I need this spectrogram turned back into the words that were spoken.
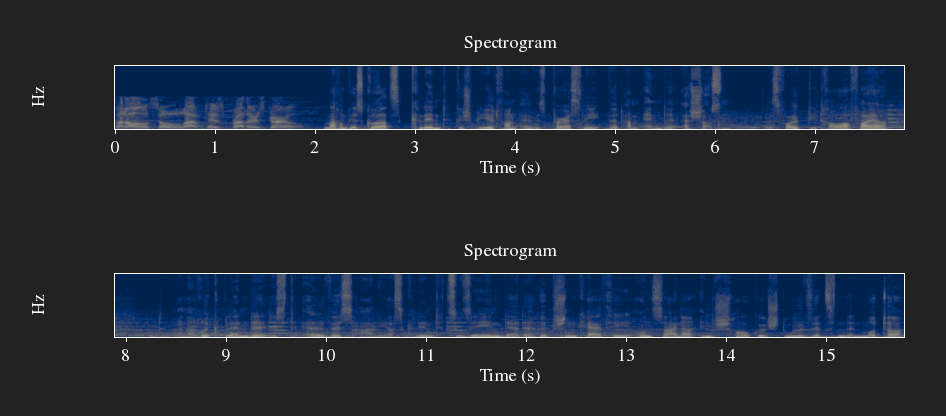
but also loved his brother's girl. Machen wir es kurz. Clint, gespielt von Elvis Presley, wird am Ende erschossen. Es folgt die Trauerfeier und in einer Rückblende ist Elvis alias Clint zu sehen, der der hübschen Kathy und seiner im Schaukelstuhl sitzenden Mutter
